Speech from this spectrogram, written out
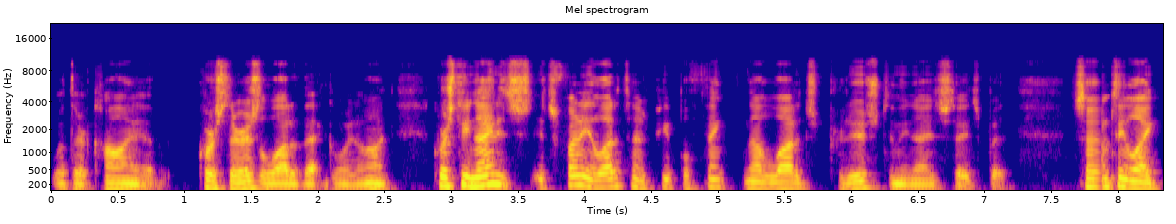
what they're calling it, Of course, there is a lot of that going on. Of course, the United States it's funny, a lot of times people think not a lot is produced in the United States, but something like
